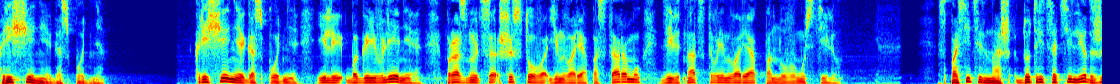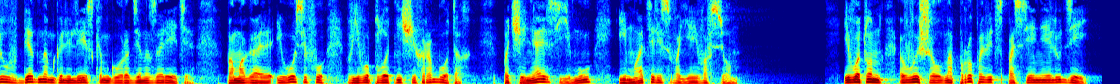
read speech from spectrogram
Крещение Господне. Крещение Господне или Богоявление празднуется 6 января по старому, 19 января по новому стилю. Спаситель наш до 30 лет жил в бедном галилейском городе Назарете, помогая Иосифу в его плотничьих работах, подчиняясь ему и матери своей во всем. И вот он вышел на проповедь спасения людей –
